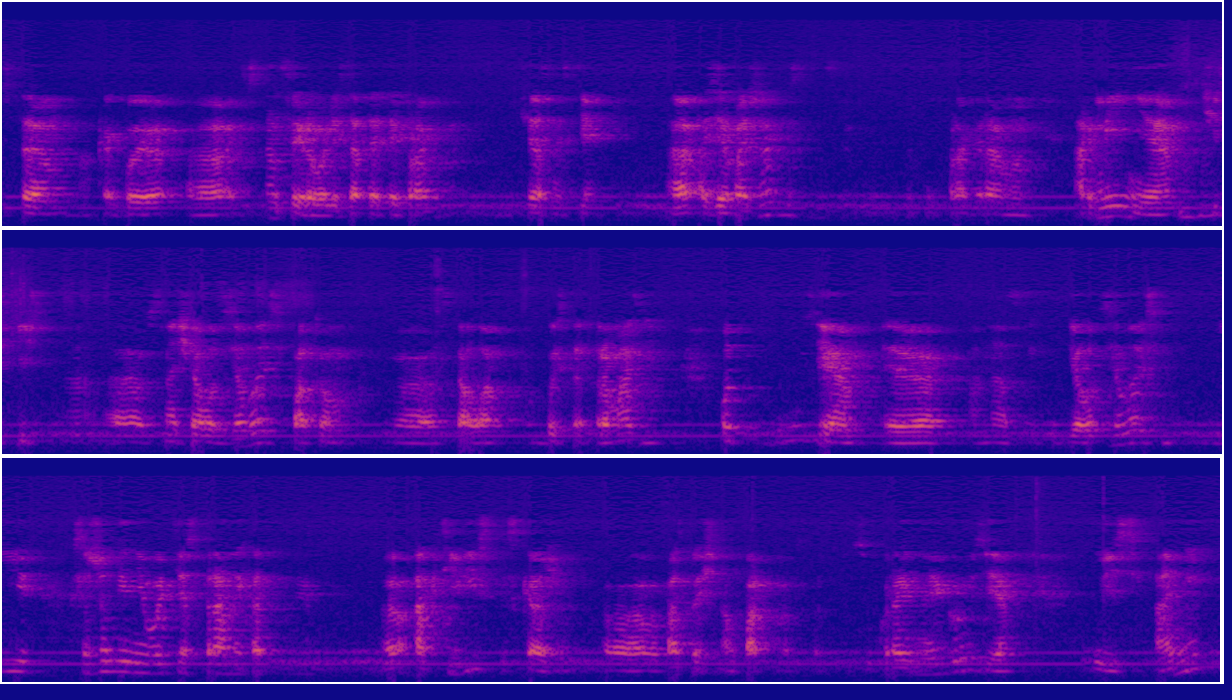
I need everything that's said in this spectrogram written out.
что, как бы э, дистанцировались от этой программы, в частности, Азербайджан программы, Армения частично сначала взялась, потом стала быстро тормозить. Вот Грузия, она с этим делом взялась, и, к сожалению, вот те страны, которые активисты, скажем, Восточного партнерства, с Украиной и Грузия, то есть они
